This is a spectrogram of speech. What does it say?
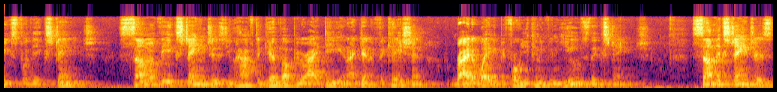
use for the exchange? Some of the exchanges you have to give up your ID and identification right away before you can even use the exchange. Some exchanges,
